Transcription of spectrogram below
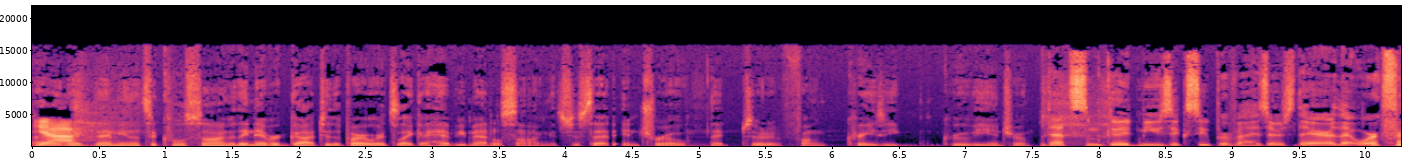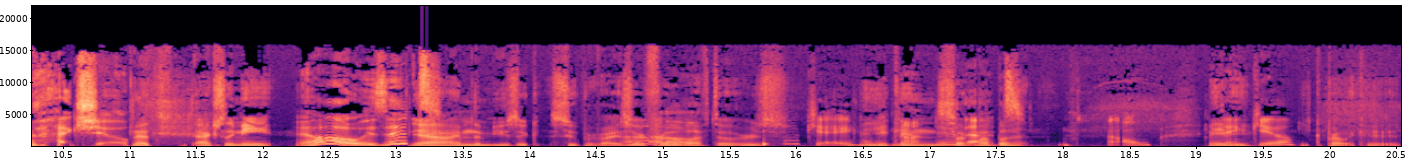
I- Yeah. I, I mean that's a cool song, but they never got to the part where it's like a heavy metal song. It's just that intro, that sort of funk, crazy, groovy intro. That's some good music supervisors there that work for that show. That's actually me. Oh, is it? Yeah, I'm the music supervisor for the Oh. leftovers. Okay. You can suck my butt. Oh, Maybe. thank you. You could- probably could.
